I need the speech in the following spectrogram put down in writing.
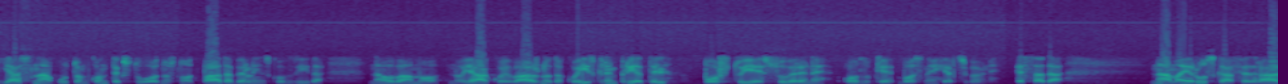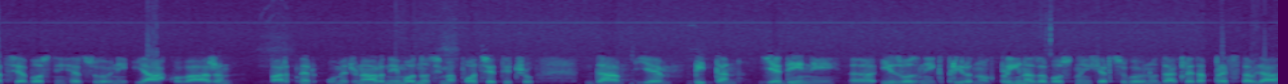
jasna u tom kontekstu, odnosno od pada Berlinskog zida na ovamo, no jako je važno da ko je iskren prijatelj poštuje suverene odluke Bosne i Hercegovine. E sada, nama je Ruska federacija Bosni i Hercegovini jako važan partner u međunarodnim odnosima. Podsjetiću da je bitan jedini e, izvoznik prirodnog plina za Bosnu i Hercegovinu, dakle da predstavlja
